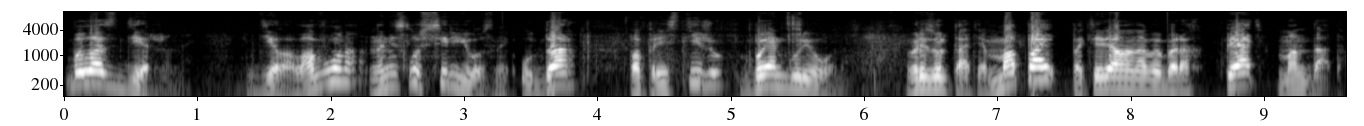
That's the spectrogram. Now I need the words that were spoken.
была сдержанной. Дело Лавона нанесло серьезный удар по престижу Бен-Гуриона. В результате Мапай потеряла на выборах 5 мандатов.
